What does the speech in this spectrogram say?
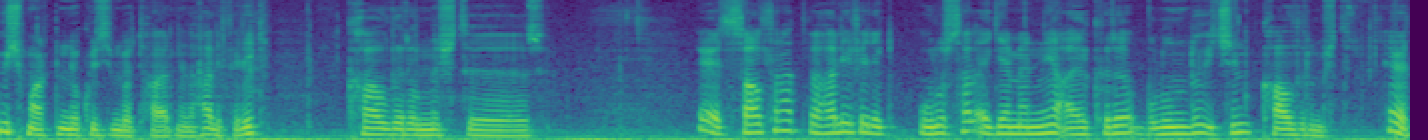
3 Mart 1924 tarihinde de halifelik kaldırılmıştır. Evet, saltanat ve halifelik ulusal egemenliğe aykırı bulunduğu için kaldırılmıştır. Evet,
